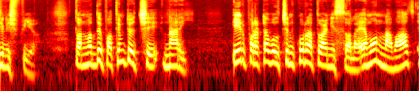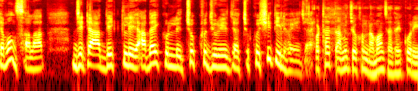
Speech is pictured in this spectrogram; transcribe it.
জিনিস প্রিয়। তন্মধ্যে প্রথমটা হচ্ছে নারী। এরপর একটা বলছেন কোরআত আইনি সালা এমন নামাজ, এমন সালাদ যেটা দেখলে, আদায় করলে চক্ষু জুড়ে যায়, চক্ষু শিথিল হয়ে যায়। অর্থাৎ আমি যখন নামাজ আদায় করি,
